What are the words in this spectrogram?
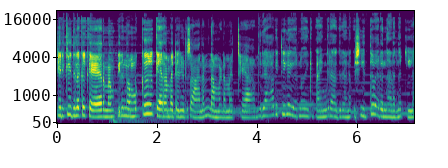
ശരിക്കും ഇതിലൊക്കെ കയറണം. പിന്നെ നമുക്ക് കയറാൻ പറ്റുന്ന ഒരു സാധനം നമ്മുടെ മറ്റേ ഗ്രാവിറ്റിയിൽ കയറണമെന്ന് എനിക്ക് ഭയങ്കര ആഗ്രഹമാണ്. പക്ഷേ ഇതുവരെ നടന്നിട്ടില്ല.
